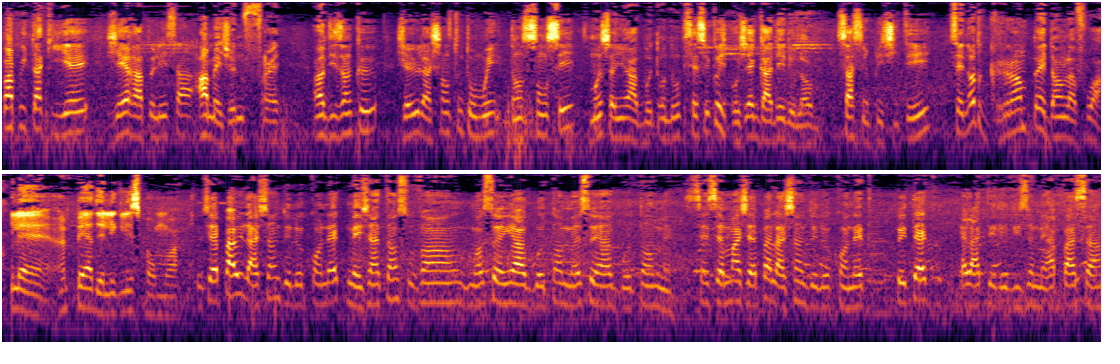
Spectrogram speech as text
Pas plus tard qu'hier, j'ai rappelé ça à mes jeunes frères en disant que j'ai eu la chance tout au moins d'encenser Monseigneur Agboton. Donc c'est ce que j'ai gardé de l'homme, sa simplicité. C'est notre grand-père dans la foi. Il est un père de l'Église pour moi. J'ai pas eu la chance de le connaître, mais j'entends souvent Monseigneur Agboton, Monseigneur Agboton, mais sincèrement, j'ai pas la chance de le connaître. Peut-être à la télévision, mais à part ça,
